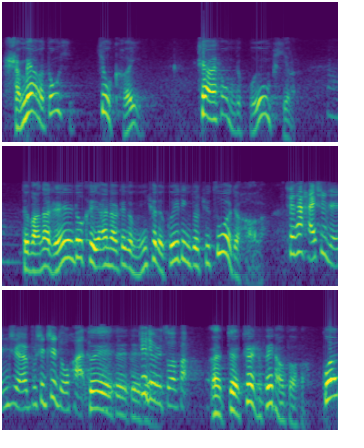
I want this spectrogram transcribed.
什么样的东西就可以，这样来说我们就不用批了，对吧？那人人都可以按照这个明确的规定就去做就好了。所以它还是人治，而不是制度化的。对对对，这就是作坊。呃，对，这是非常作坊。官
